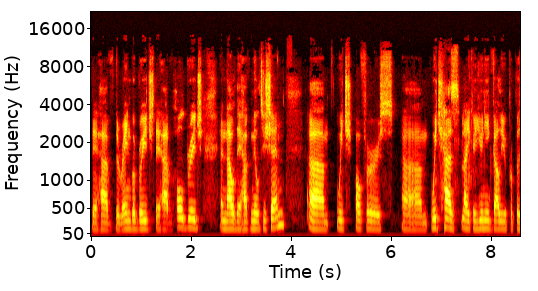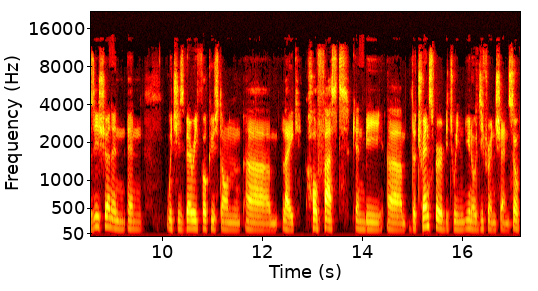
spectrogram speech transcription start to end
They have the Rainbow Bridge, they have Allbridge, and now they have multi-chain, um, which offers, um, which has like a unique value proposition and, and which is very focused on um, like how fast can be um, the transfer between you know different chains. So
